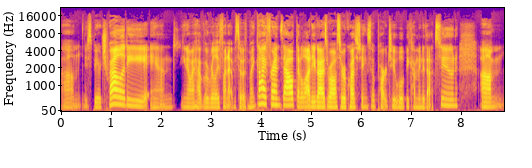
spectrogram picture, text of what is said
um, spirituality. And, you know, I have a really fun episode with my guy friends out that a lot of you guys were also requesting. So part two will be coming to that soon. Um,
